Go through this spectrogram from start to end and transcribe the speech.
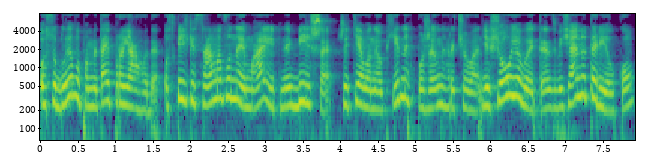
Особливо пам'ятай про ягоди, оскільки саме вони мають найбільше життєво необхідних поживних речовин. Якщо уявити звичайну тарілку,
